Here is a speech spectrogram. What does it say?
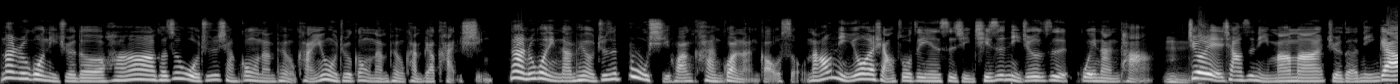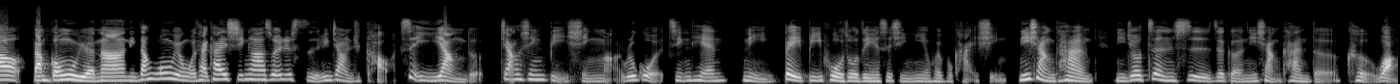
那如果你觉得哈，可是我就是想跟我男朋友看，因为我觉得跟我男朋友看比较开心。那如果你男朋友就是不喜欢看《灌篮高手》，然后你又要想做这件事情，其实你就是为难他，嗯，就有点像是你妈妈觉得你应该要当公务员啊，你当公务员我才开心啊，所以就死命叫你去考，是一样的。将心比心嘛，如果今天你被逼迫做这件事情，你也会不开心。你想看，你就正视这个你想看的渴望，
